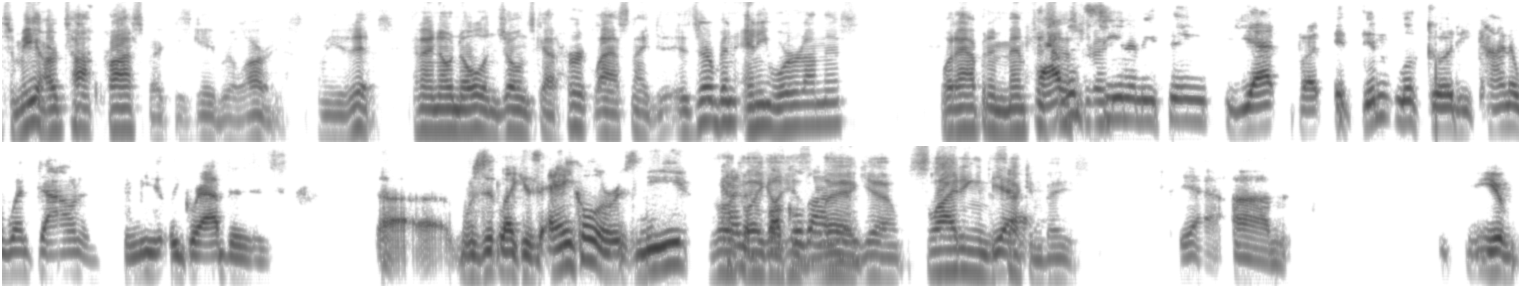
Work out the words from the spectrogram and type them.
to me, our top prospect is Gabriel Arias. I mean, it is. And I know Nolan Jones got hurt last night. Has there been any word on this? What happened in Memphis I Haven't yesterday? seen anything yet, but it didn't look good. He kind of went down and immediately grabbed his. Uh, was it like his ankle or his knee? Looked kind of like his leg, him? yeah, sliding into Yeah. second base. Yeah. Um, you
